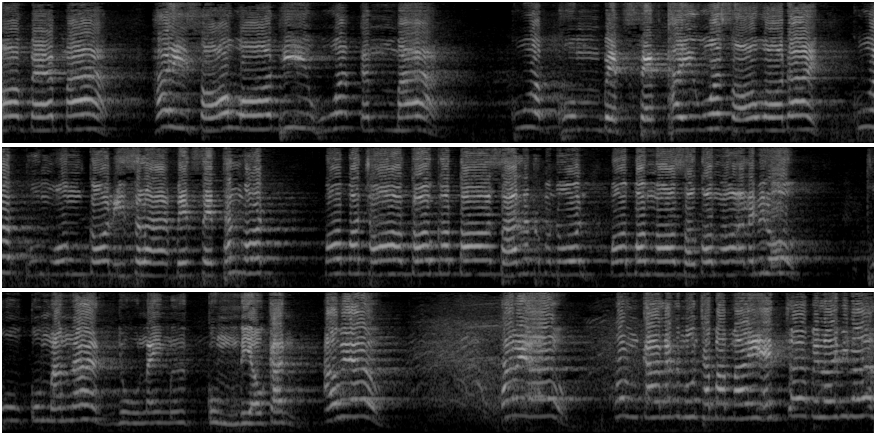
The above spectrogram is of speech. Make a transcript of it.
ออกแบบมา ให้สวที่หัวกันมา ควบคุมเบ็ดเสร็จใครหัวสวได้ ควบคุมองค์กรอิสระเบ็ดเสร็จทั้งหมดปปชกกตสารรัฐธรรมนูญปปงสตงอะไรไม่รู้ ถูกกลุ่มอำนาจอยู่ในมือกลุ่มเดียวกัน เอาไม่เอาถ้าไม่เอาต้องการรัฐธรรมนูญฉบับใหม่เห็นชอบไปเลยพี่น้อง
